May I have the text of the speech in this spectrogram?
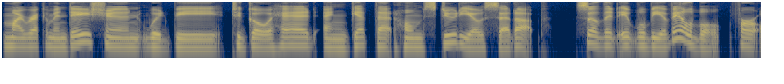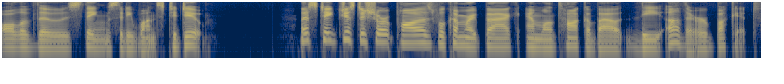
my recommendation would be to go ahead and get that home studio set up so that it will be available for all of those things that he wants to do. Let's take just a short pause. We'll come right back and we'll talk about the other bucket.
